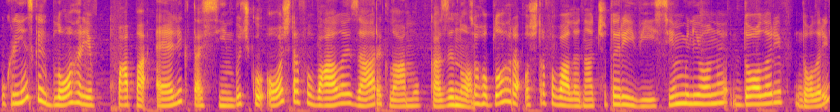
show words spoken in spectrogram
Українських блогерів Папа Елік та Сімбочку оштрафували за рекламу казино. Цього блогера оштрафували на 4,8 мільйони доларів. Доларів.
